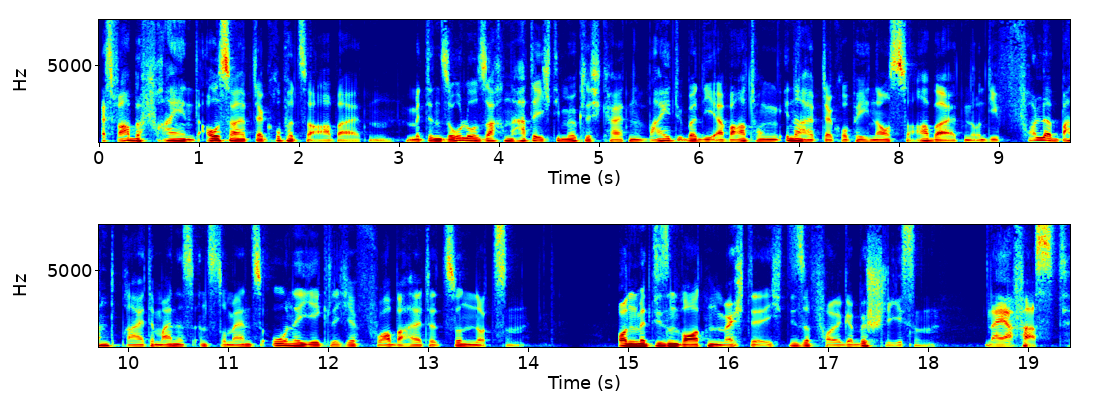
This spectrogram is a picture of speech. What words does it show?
es war befreiend, außerhalb der Gruppe zu arbeiten. Mit den Solo-Sachen hatte ich die Möglichkeiten, weit über die Erwartungen innerhalb der Gruppe hinaus zu arbeiten und die volle Bandbreite meines Instruments ohne jegliche Vorbehalte zu nutzen. Und mit diesen Worten möchte ich diese Folge beschließen. Naja, fast.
